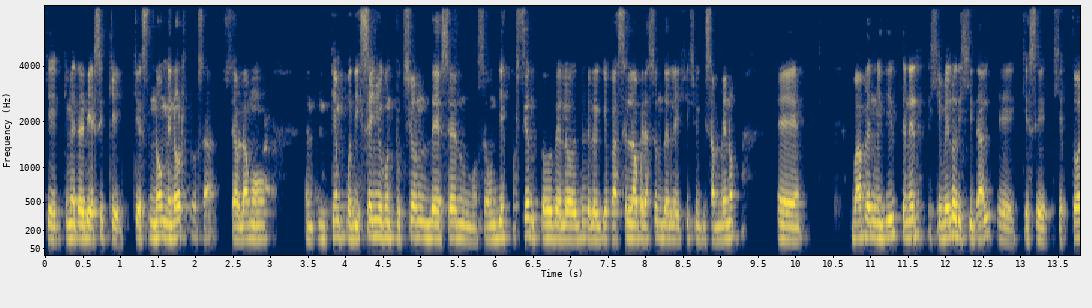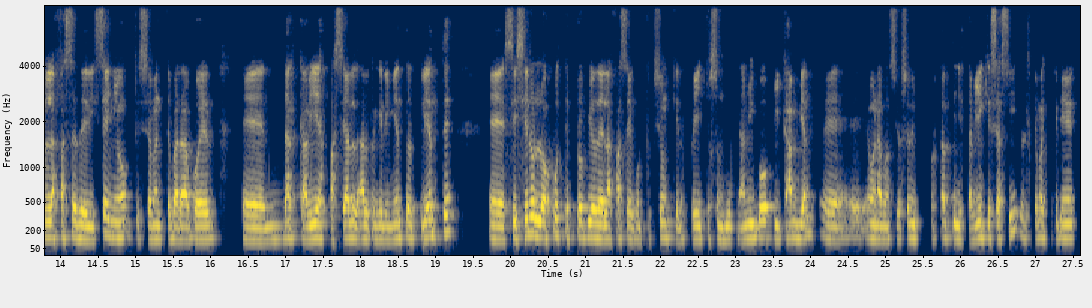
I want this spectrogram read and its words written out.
que, me atrevería a decir que, que, es no menor, o sea, si hablamos en, tiempo diseño y construcción debe ser o sea, un 10% de lo, de lo que va a ser la operación del edificio, quizás menos, eh, va a permitir tener este gemelo digital eh, que se gestó en la fase de diseño, precisamente para poder eh, dar cabida espacial al requerimiento del cliente, eh, se hicieron los ajustes propios de la fase de construcción, que los proyectos son dinámicos y cambian, eh, es una consideración importante y está bien que sea así. El tema que tiene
